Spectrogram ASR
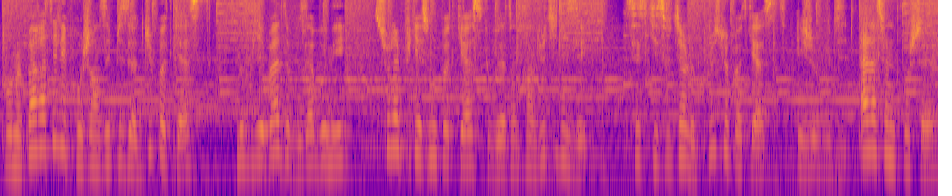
Pour ne pas rater les prochains épisodes du podcast, n'oubliez pas de vous abonner sur l'application de podcast que vous êtes en train d'utiliser. C'est ce qui soutient le plus le podcast et je vous dis à la semaine prochaine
